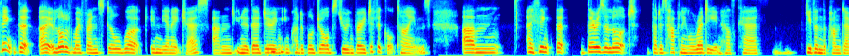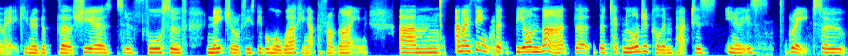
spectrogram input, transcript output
think that I, a lot of my friends still work in the NHS and, you know, they're doing mm-hmm. incredible jobs during very difficult times. Um, I think that there is a lot that is happening already in healthcare given the pandemic. You know the the sheer sort of force of nature of these people who are working at the front line. Um, and i think that beyond that the the technological impact is you know is great. So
